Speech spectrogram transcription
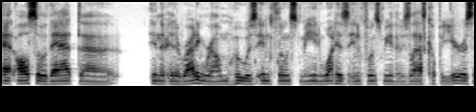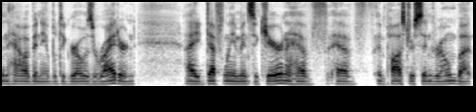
at also that uh, in the in the writing realm who has influenced me and what has influenced me those last couple of years and how I've been able to grow as a writer and I definitely am insecure and I have have imposter syndrome but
